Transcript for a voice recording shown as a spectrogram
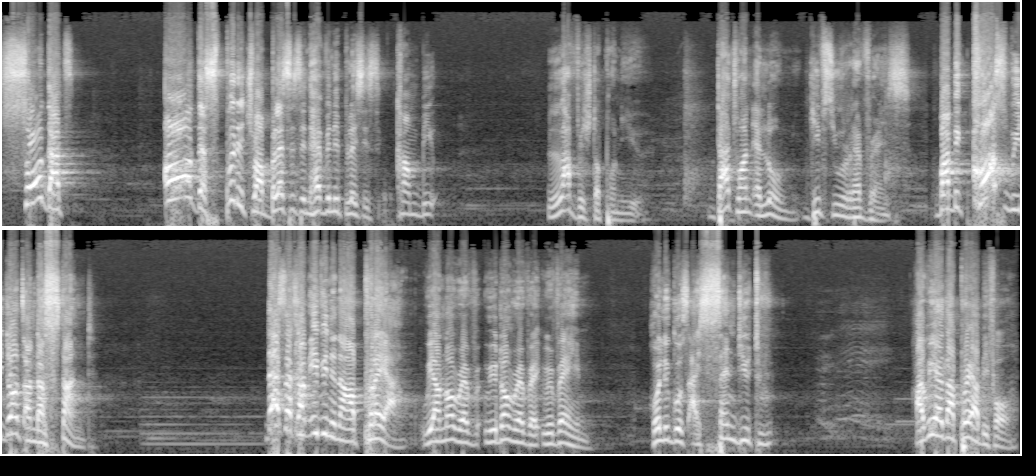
so that all the spiritual blessings in heavenly places can be lavished upon you. That one alone gives you reverence. But because we don't understand, that's how come even in our prayer we are not rever- we don't rever- revere Him. Holy Ghost, I send you to. Have you heard that prayer before?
